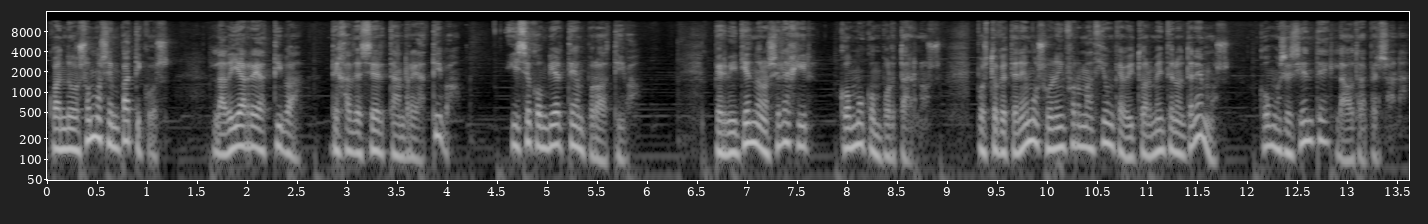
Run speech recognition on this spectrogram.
Cuando somos empáticos, la vía reactiva deja de ser tan reactiva y se convierte en proactiva, permitiéndonos elegir cómo comportarnos, puesto que tenemos una información que habitualmente no tenemos, cómo se siente la otra persona.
